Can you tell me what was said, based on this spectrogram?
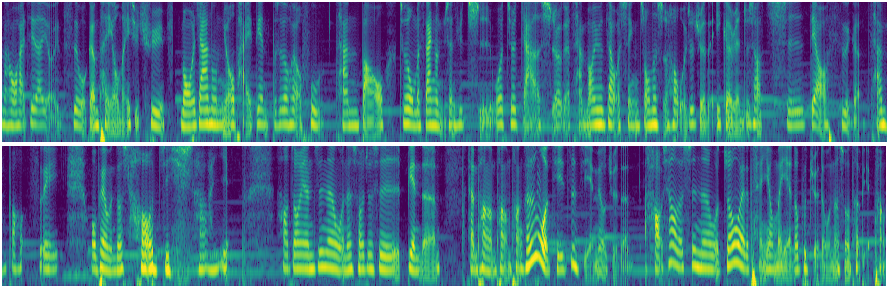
然后我还记得有一次我跟朋友们一起去某一家那种牛排店，不是都会有副餐包，就是我们三个女生去吃，我就夹了十二个餐包，因为在我心中的时候，我就觉得一个人就是要吃掉四个餐包，所以。我朋友们都超级傻眼。好，总而言之呢，我那时候就是变得很胖、很胖、很胖。可是我其实自己也没有觉得好笑的是呢，我周围的朋友们也都不觉得我那时候特别胖。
